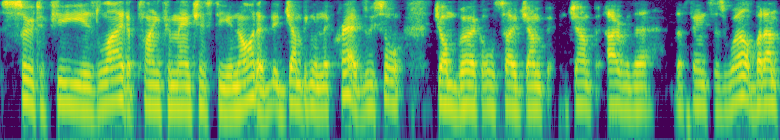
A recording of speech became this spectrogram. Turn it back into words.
suit a few years later, playing for Manchester United, jumping in the crowds. We saw John Burke also jump jump over the, the fence as well. But um,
